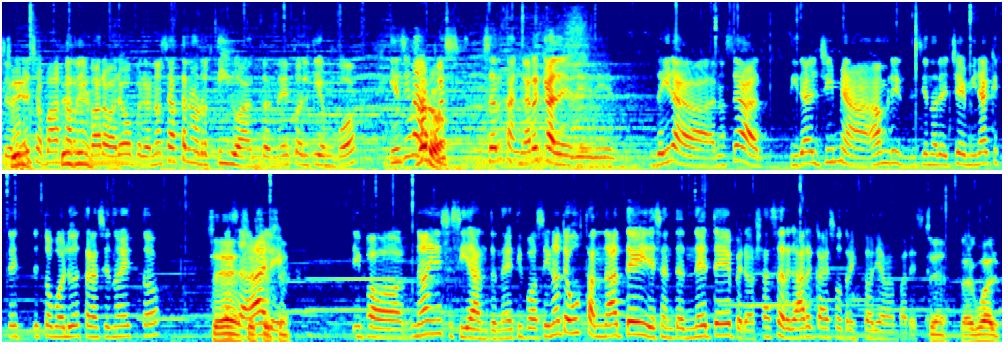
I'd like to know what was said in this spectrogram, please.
se lo hubiera chapado a Harry bárbaro, pero no seas tan hortiva, ¿entendés? Todo el tiempo. Y encima Claro. después ser tan garca de, de, de- de ir a, no sé, a tirar el chisme a Ambridge diciéndole, che, mirá que este- estos boludos están haciendo esto. Sí, o sea, dale. Tipo, no hay necesidad, ¿entendés? Tipo, si no te gusta, andate y desentendete, pero ya ser garca es otra historia, me parece. Sí, tal cual,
